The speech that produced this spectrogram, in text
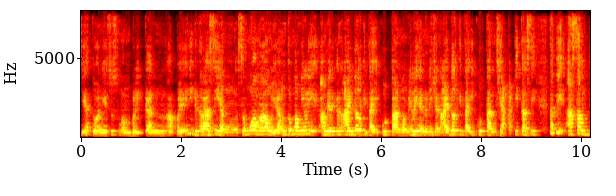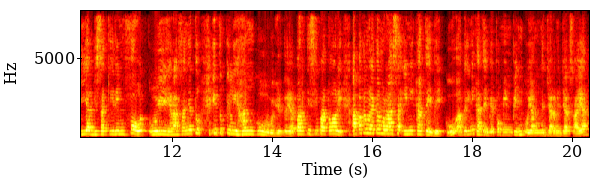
Ya, Tuhan Yesus memberikan apa ya? Ini generasi yang semua mau ya untuk memilih American Idol kita ikutan, memilih Indonesian Idol kita ikutan. Siapa kita sih? Tapi asal dia bisa kirim vote, wih, rasanya tuh itu pilihanku begitu ya, partisipatori. Apakah mereka merasa ini KTB ku atau ini KTB pemimpinku yang ngejar-ngejar saya?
